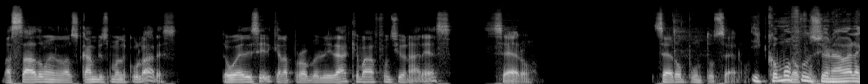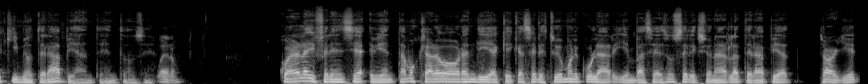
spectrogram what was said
basado en los cambios moleculares, te voy a decir que la probabilidad que va a funcionar es cero. 0.0. ¿Y cómo funcionaba la quimioterapia antes entonces? Bueno. ¿Cuál es la diferencia? Bien, estamos claros ahora en día que hay que hacer estudio molecular y en base a eso seleccionar la terapia target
